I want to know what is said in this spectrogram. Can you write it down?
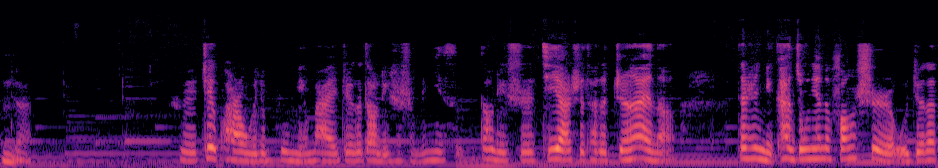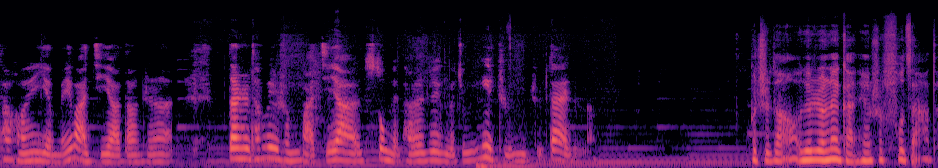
嗯。所以这块儿我就不明白这个到底是什么意思，到底是基亚是他的真爱呢？但是你看中间的方式，我觉得他好像也没把基亚当真爱，但是他为什么把基亚送给他的这个就一直一直带着呢？不知道，我觉得人类感情是复杂的，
